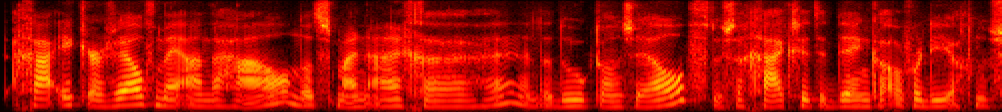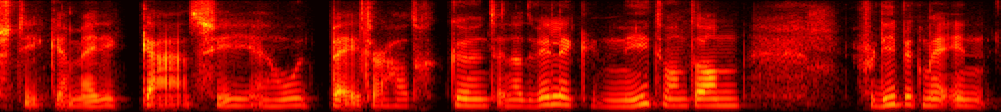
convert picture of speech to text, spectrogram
ga ik er zelf mee aan de haal. Dat is mijn eigen, hè, dat doe ik dan zelf. Dus dan ga ik zitten denken over diagnostiek en medicatie en hoe het beter had gekund. En dat wil ik niet, want dan verdiep ik me in,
